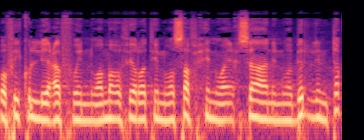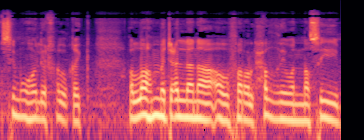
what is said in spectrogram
وفي كل عفو ومغفرة وصفح وإحسان وبر تقسمه لخلقك. اللهم اجعل لنا أوفر الحظ والنصيب.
